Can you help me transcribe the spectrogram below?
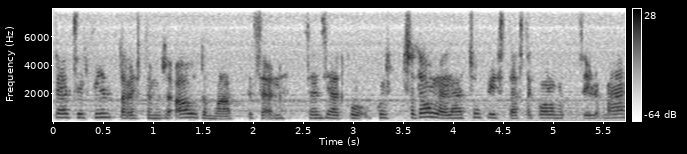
teet siitä filtteristä tämmöisen automaattisen, sen sijaan, että kun, kun sä tolleen lähdet supistaa sitä kolmatta silmää,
